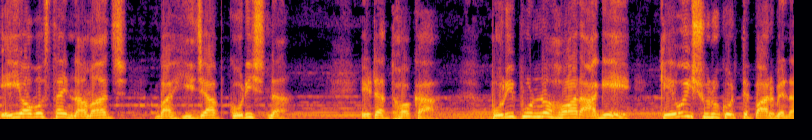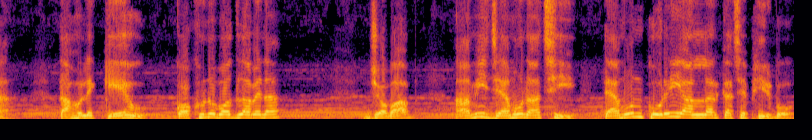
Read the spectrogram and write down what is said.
এই অবস্থায় নামাজ বা হিজাব করিস না। এটা ধকা। পরিপূর্ণ হওয়ার আগে কেউই শুরু করতে পারবে না। তাহলে কেউ কখনো বদলাবে না? জবাব, আমি যেমন আছি তেমন করেই আল্লাহর কাছে ফিরব,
